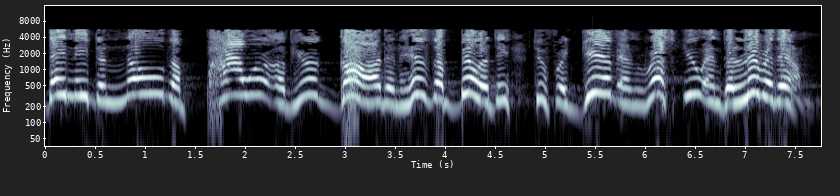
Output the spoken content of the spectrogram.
They need to know the power of your God and His ability to forgive and rescue and deliver them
